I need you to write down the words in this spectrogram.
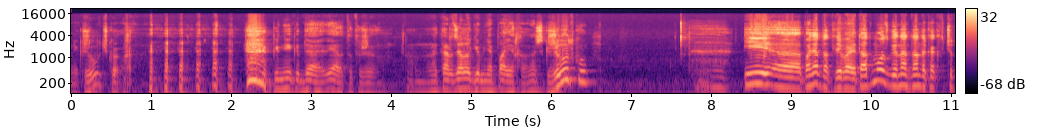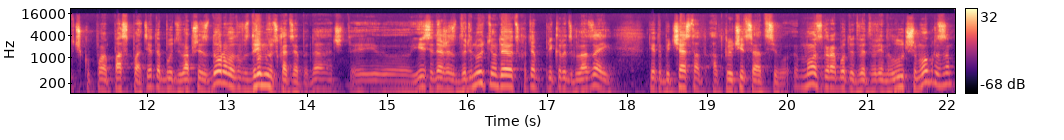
не к желудочку, да, я вот тут уже на кардиологию у меня поехал, значит, к желудку, и, э, понятно, отливает от мозга, и надо, надо как-то чуточку поспать. Это будет вообще здорово, вздремнуть хотя бы, да, значит, и, э, если даже вздремнуть не удается, хотя бы прикрыть глаза и где-то быть часто от, отключиться от всего. Мозг работает в это время лучшим образом,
